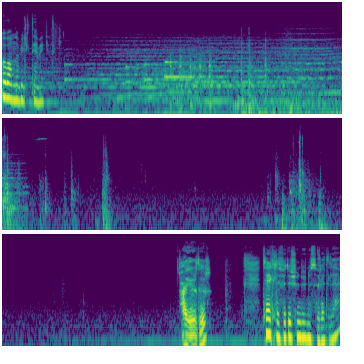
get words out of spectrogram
Babamla birlikte yemek yedik. Hayırdır? Teklifi düşündüğünü söylediler.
